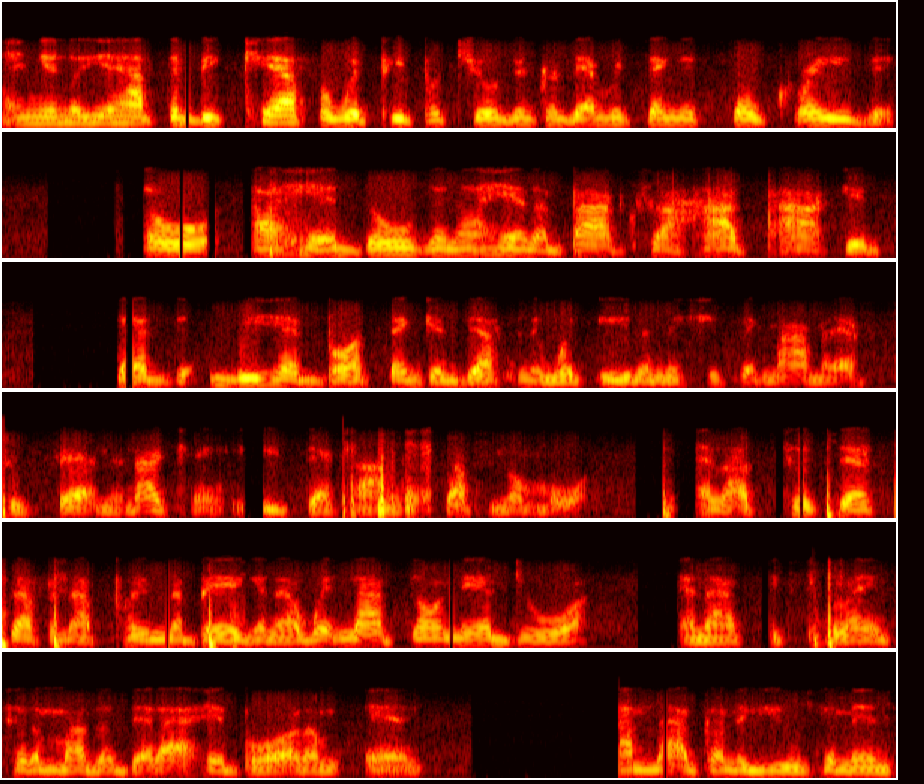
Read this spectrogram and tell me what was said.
And you know, you have to be careful with people, children, because everything is so crazy. So I had those, and I had a box of hot pockets that we had bought, thinking Destiny would eat them, and she said, "Mama, that's too fattening. I can't eat that kind of stuff no more." And I took that stuff and I put in the bag, and I went and knocked on their door, and I explained to the mother that I had bought them, and I'm not going to use them, and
